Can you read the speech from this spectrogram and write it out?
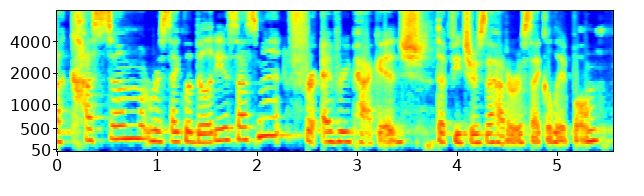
a custom recyclability assessment for every package that features the How to Recycle label.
